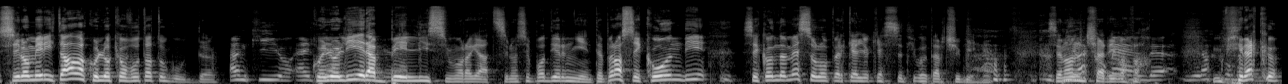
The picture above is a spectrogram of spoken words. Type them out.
Se lo meritava quello che ho votato good. Anch'io. Quello lì era bellissimo, ragazzi. Non si può dire niente. Però secondi, secondo me, solo perché gli ho chiesto di votarci bene. Se no Mi non ci arrivava. raccomando, Mi Mi raccomando. racco-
